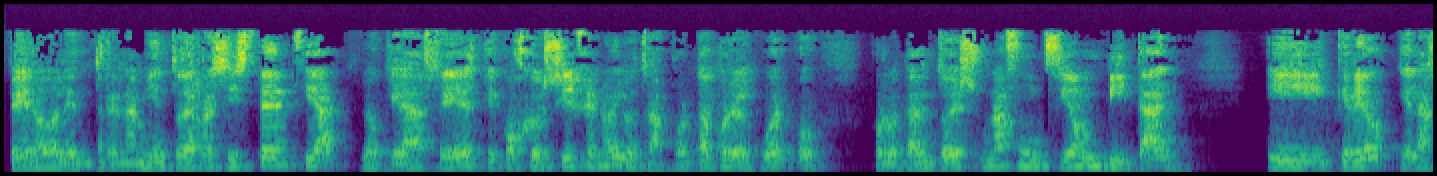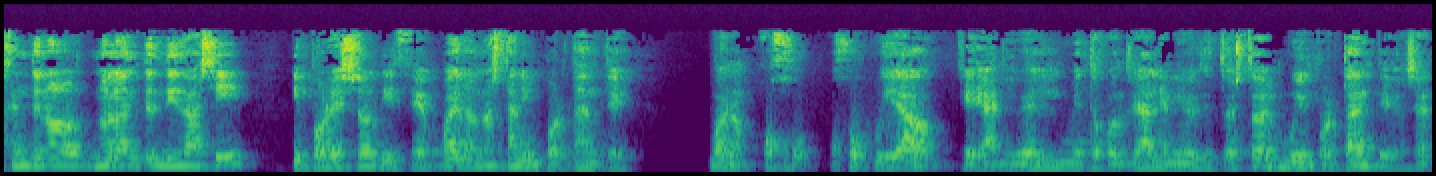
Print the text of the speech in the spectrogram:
pero el entrenamiento de resistencia lo que hace es que coge oxígeno y lo transporta por el cuerpo. Por lo tanto, es una función vital. Y creo que la gente no, no lo ha entendido así y por eso dice, bueno, no es tan importante. Bueno, ojo, ojo, cuidado, que a nivel mitocondrial y a nivel de todo esto es muy importante. O sea,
